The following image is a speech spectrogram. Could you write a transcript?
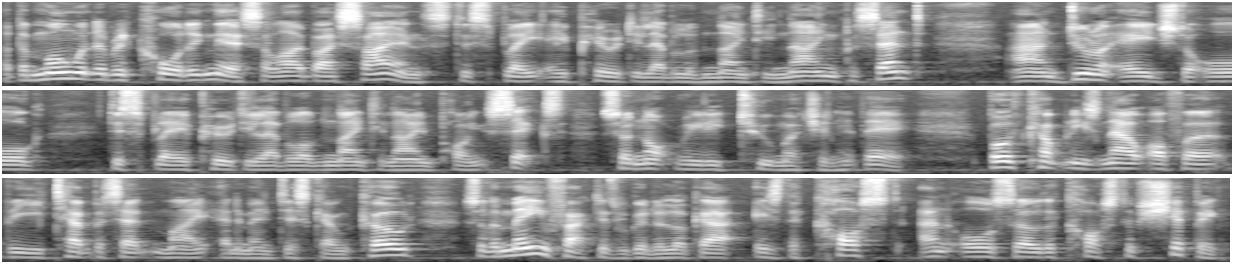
At the moment of recording this, Alive by Science display a purity level of 99% and DoNotAge.org display a purity level of 99.6, so not really too much in it there. Both companies now offer the 10% My NMN discount code, so the main factors we're going to look at is the cost and also the cost of shipping.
